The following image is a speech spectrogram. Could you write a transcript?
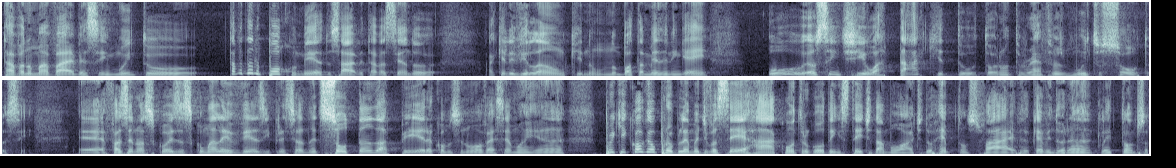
tava numa vibe assim muito. Tava dando pouco medo, sabe? Tava sendo aquele vilão que não, não bota medo em ninguém. O, eu senti o ataque do Toronto Raptors muito solto, assim é, fazendo as coisas com uma leveza impressionante, soltando a pera como se não houvesse amanhã. Porque qual é o problema de você errar contra o Golden State da morte, do Hamptons Five, do Kevin Durant, Clay Thompson?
